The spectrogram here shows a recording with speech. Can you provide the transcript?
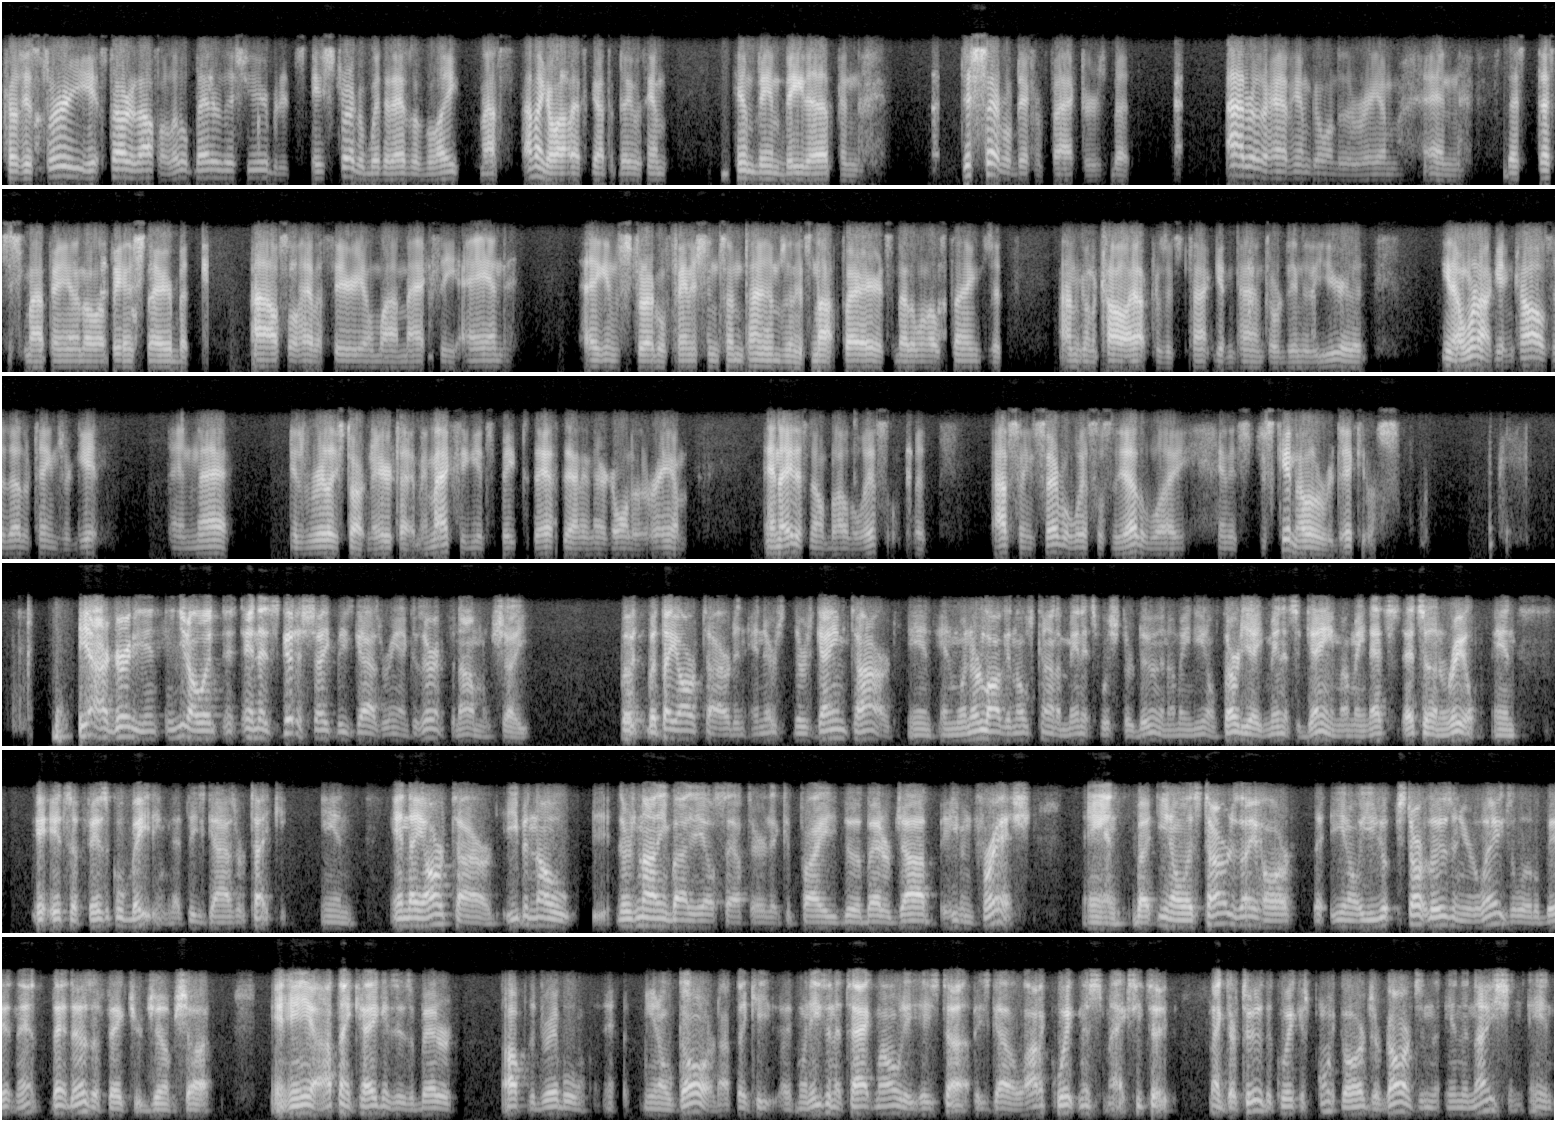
Because his three, it started off a little better this year, but it's he's struggled with it as of late. And I I think a lot of that's got to do with him him being beat up and just several different factors. But I'd rather have him going to the rim, and that's that's just my opinion. I'll finish there, but I also have a theory on why Maxey and Hagans struggle finishing sometimes, and it's not fair. It's another one of those things that I'm going to call out because it's time, getting time towards the end of the year that you know we're not getting calls that other teams are getting, and that is really starting to irritate me. Maxey gets beat to death down in there going to the rim, and they just don't blow the whistle. But I've seen several whistles the other way, and it's just getting a little ridiculous. Yeah, I agree, and, and you know, and, and it's good a shape these guys are in because they're in phenomenal shape. But but they are tired, and, and there's there's game tired, and and when they're logging those kind of minutes, which they're doing, I mean, you know, 38 minutes a game, I mean, that's that's unreal, and it, it's a physical beating that these guys are taking, and and they are tired, even though there's not anybody else out there that could probably do a better job, even fresh. And but you know, as tired as they are, you know you start losing your legs a little bit, and that that does affect your jump shot. And, and yeah, I think Hagans is a better off the dribble, you know, guard. I think he when he's in attack mode, he, he's tough. He's got a lot of quickness. Maxey too. In fact, they're two of the quickest point guards or guards in the in the nation. And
